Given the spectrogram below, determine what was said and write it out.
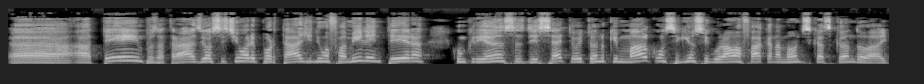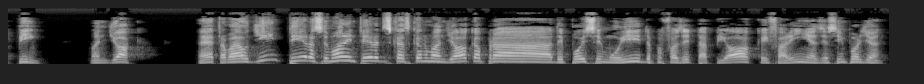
Uh, há tempos atrás, eu assisti uma reportagem de uma família inteira com crianças de 7, 8 anos que mal conseguiam segurar uma faca na mão descascando aipim, mandioca. É, trabalhar o dia inteiro, a semana inteira descascando mandioca para depois ser moída, para fazer tapioca e farinhas e assim por diante.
